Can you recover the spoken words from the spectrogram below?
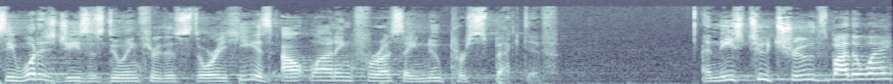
See, what is Jesus doing through this story? He is outlining for us a new perspective. And these two truths, by the way,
